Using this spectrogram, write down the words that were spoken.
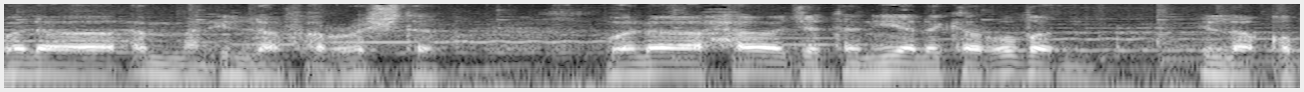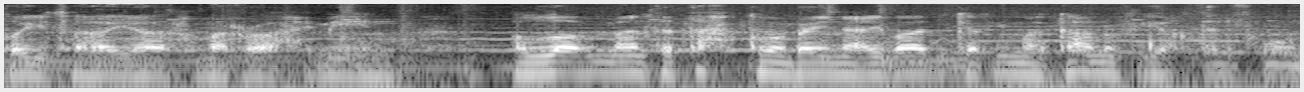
ولا هما إلا فرجته ولا حاجة هي لك رضا إلا قضيتها يا أرحم الراحمين. اللهم أنت تحكم بين عبادك فيما كانوا فيه يختلفون.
